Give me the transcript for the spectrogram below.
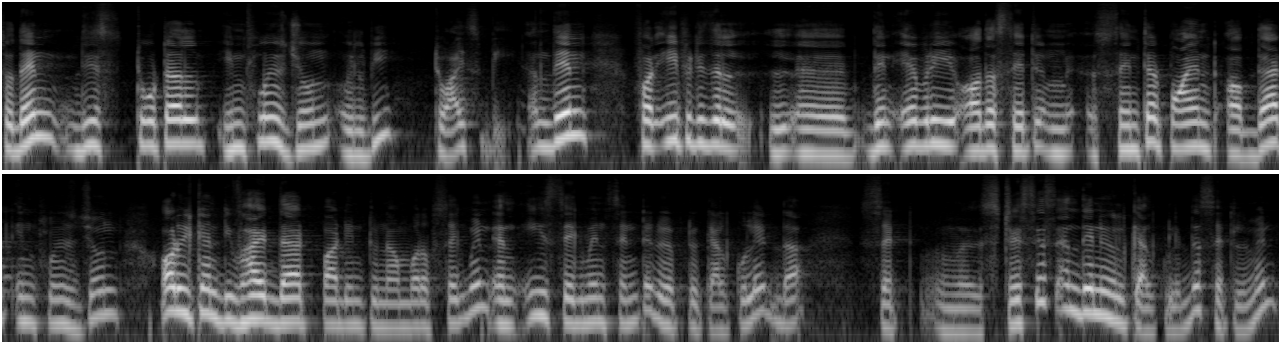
So, then this total influence zone will be twice B. And then for if it is a uh, then every other set, center point of that influence zone or we can divide that part into number of segment and each segment center we have to calculate the set uh, stresses and then we will calculate the settlement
